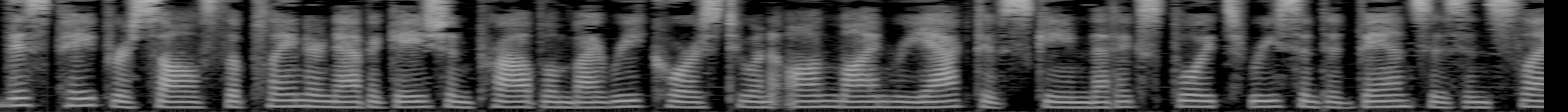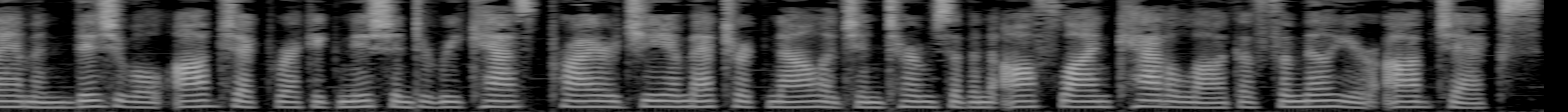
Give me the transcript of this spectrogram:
This paper solves the planar navigation problem by recourse to an online reactive scheme that exploits recent advances in SLAM and visual object recognition to recast prior geometric knowledge in terms of an offline catalog of familiar objects.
